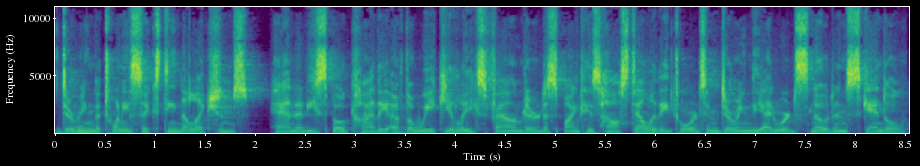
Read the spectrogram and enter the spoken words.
During the 2016 elections, Hannity spoke highly of the WikiLeaks founder despite his hostility towards him during the Edward Snowden scandal.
